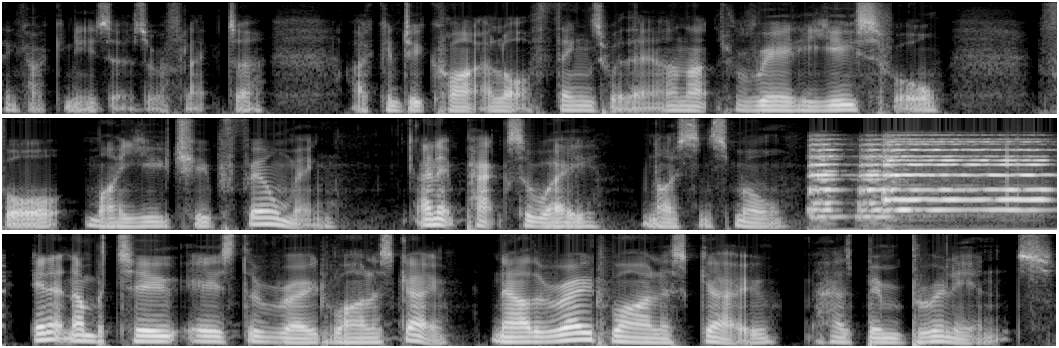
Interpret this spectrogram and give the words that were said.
think I can use it as a reflector I can do quite a lot of things with it and that's really useful for my YouTube filming and it packs away nice and small in at number two is the Rode Wireless Go now the Rode Wireless Go has been brilliant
